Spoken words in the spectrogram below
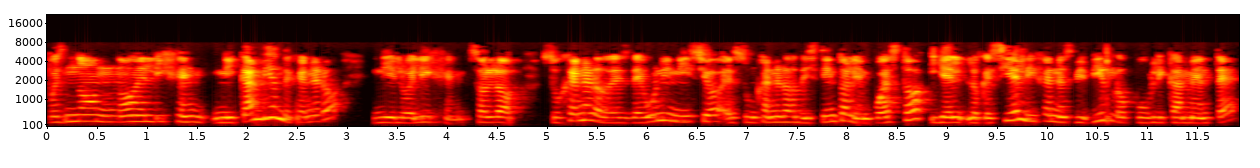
Pues no, no eligen ni cambian de género ni lo eligen, solo su género desde un inicio es un género distinto al impuesto y él, lo que sí eligen es vivirlo públicamente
